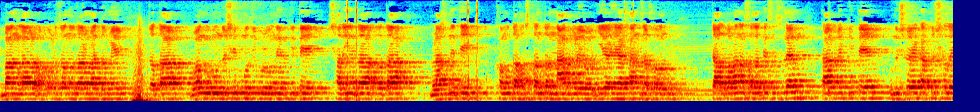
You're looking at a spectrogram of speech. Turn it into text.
বাংলার অপর জনতার মাধ্যমে যথা বঙ্গবন্ধু শেখ মুজিবুর নেতৃত্বে স্বাধীনতা তথা রাজনৈতিক ক্ষমতা হস্তান্তর না করেও ইয়াহিয়া খান যখন টাল বাহানা চালাতে এসেছিলেন। তার প্রেক্ষিতে উনিশশো একাত্তর সালে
